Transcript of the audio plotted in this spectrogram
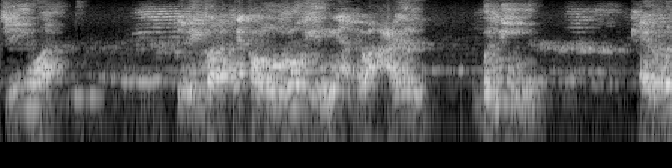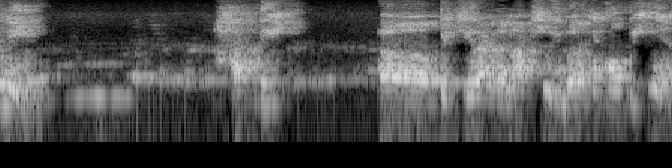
jiwa. Jadi ibaratnya kalau ruh ini adalah air bening, air bening. Hati, e, pikiran dan nafsu ibaratnya kopinya.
